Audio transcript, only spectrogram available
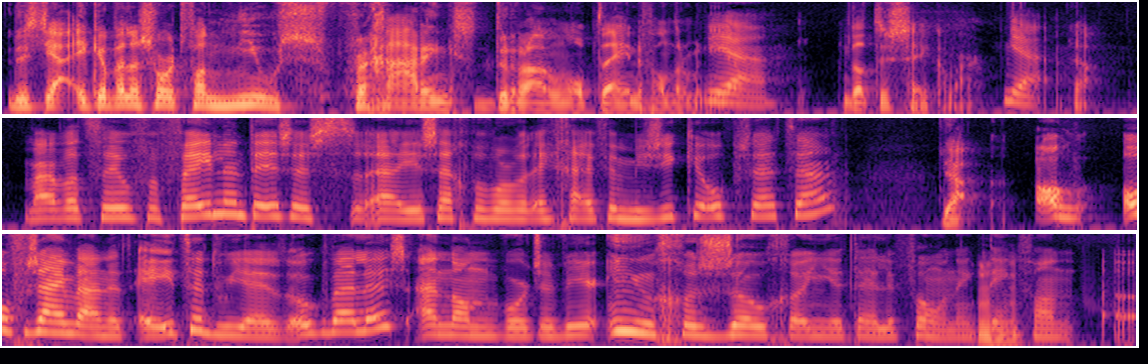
Dus ja, ik heb wel een soort van nieuwsvergaringsdrang op de een of andere manier. ja, Dat is zeker waar. ja. Ja. Maar wat heel vervelend is, is eh, je zegt bijvoorbeeld, ik ga even een muziekje opzetten. Ja, Of, of zijn we aan het eten, doe jij dat ook wel eens. En dan word je weer ingezogen in je telefoon. Ik Mhm. denk van, eh,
